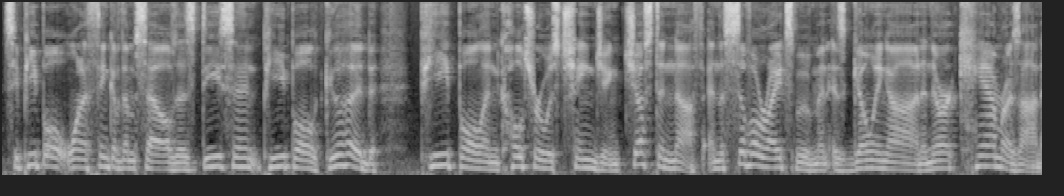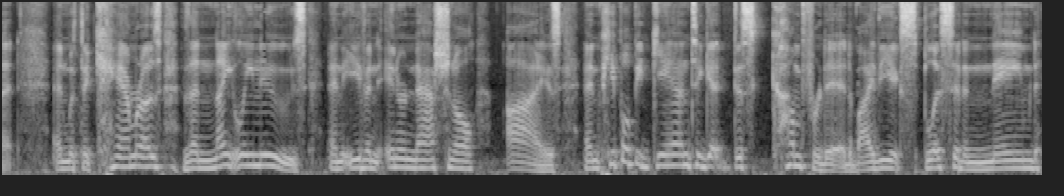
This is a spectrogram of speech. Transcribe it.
See, people want to think of themselves as decent people, good people, and culture was changing just enough. And the civil rights movement is going on, and there are cameras on it. And with the cameras, the nightly news, and even international eyes. And people began to get discomforted by the explicit and named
